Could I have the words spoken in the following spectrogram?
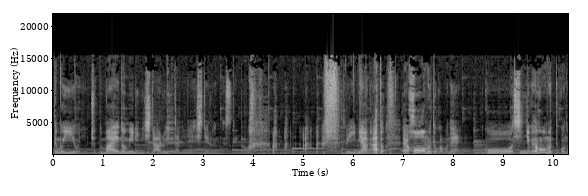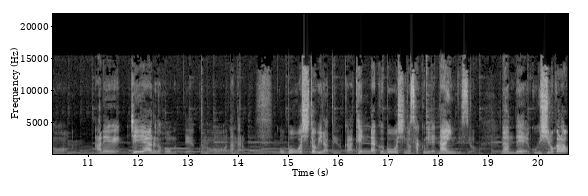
てもいいようにちょっと前のめりにして歩いたりねしてるんですけど。そう意味ある。あとなんかホームとかもねこう新宿のホームってこのあれ JR のホームってこのなんだろう。こう防止扉というか転落防止の柵みたいなないんですよ。なんでこう後ろから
